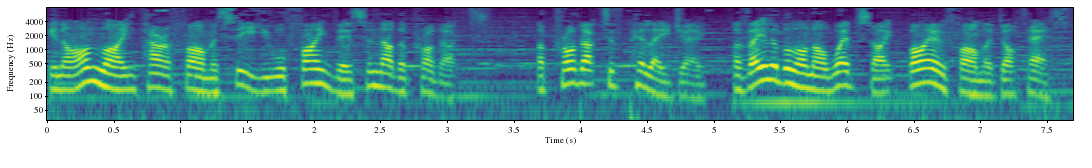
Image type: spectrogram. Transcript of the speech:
In our online parapharmacy you will find this and other products. A product of Pileje. Available on our website biopharma.s.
